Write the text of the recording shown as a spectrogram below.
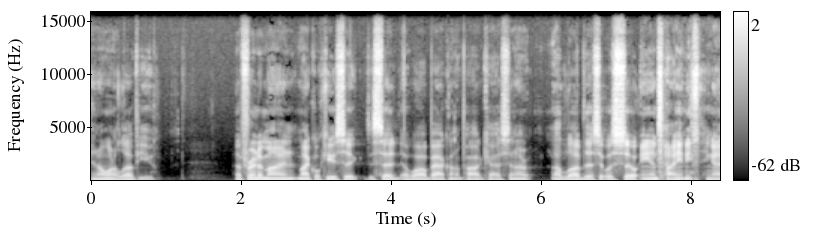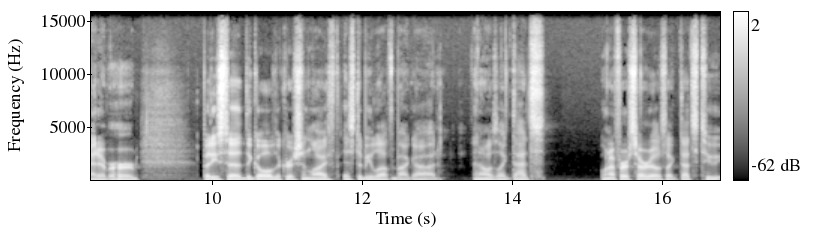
and I want to love you. A friend of mine, Michael Cusick, said a while back on a podcast, and I, I love this. It was so anti anything I had ever heard. But he said, the goal of the Christian life is to be loved by God. And I was like, that's, when I first heard it, I was like, that's too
